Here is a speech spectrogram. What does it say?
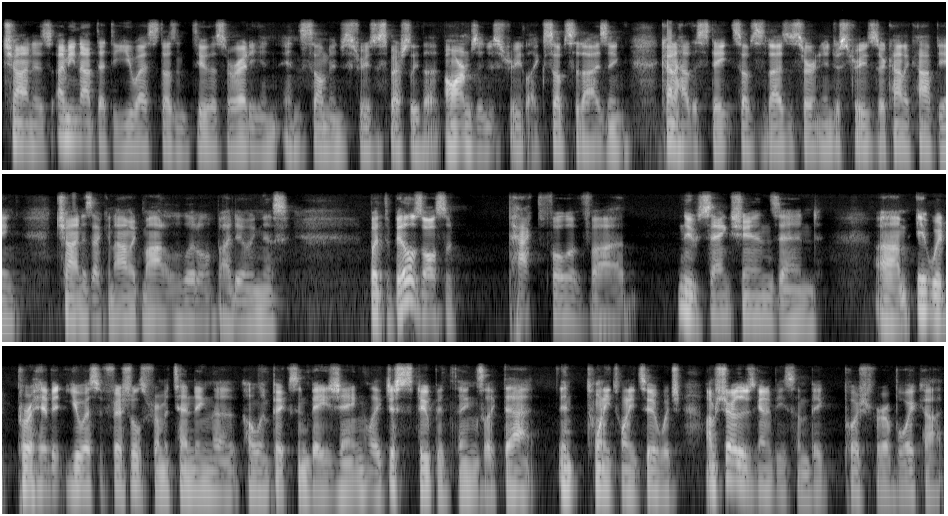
China's, I mean, not that the US doesn't do this already in, in some industries, especially the arms industry, like subsidizing kind of how the state subsidizes certain industries. They're kind of copying China's economic model a little by doing this. But the bill is also packed full of uh, new sanctions and um, it would prohibit U.S. officials from attending the Olympics in Beijing, like just stupid things like that in 2022, which I'm sure there's going to be some big push for a boycott.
